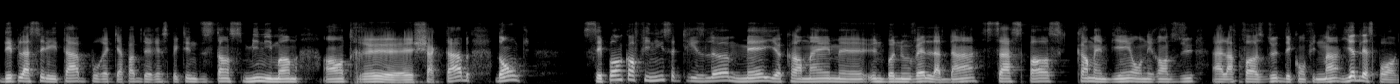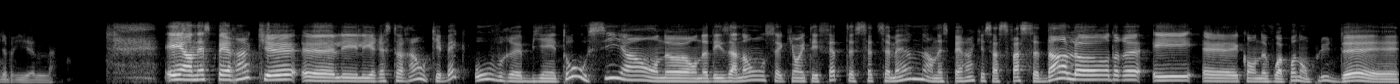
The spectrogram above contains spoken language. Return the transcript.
déplacé les tables pour être capable de respecter une distance minimum entre euh, chaque table. Donc, c'est pas encore fini cette crise-là, mais il y a quand même une bonne nouvelle là-dedans. Ça se passe quand même bien. On est rendu à la phase 2 de déconfinement. Il y a de l'espoir, Gabriel. Et en espérant que euh, les, restaurants au Québec ouvrent bientôt aussi, hein. on, a, on a des annonces qui ont été faites cette semaine, en espérant que ça se fasse dans l'ordre et euh, qu'on ne voit pas non plus de,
